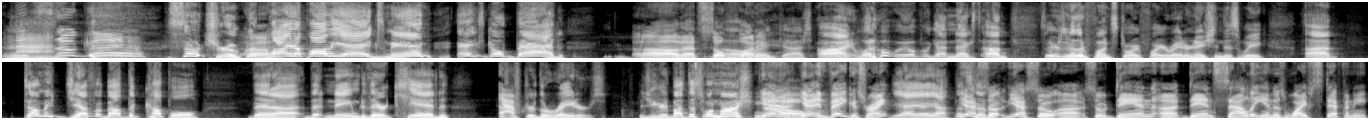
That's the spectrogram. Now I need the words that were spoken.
That's so good. So true. Quit Uh. buying up all the eggs, man. Eggs go bad. Oh, that's so oh funny. my gosh. All right, what, what we got next? Um, so here's another fun story for you, Raider Nation, this week. Uh, tell me, Jeff, about the couple that uh, that named their kid after the Raiders. Did you hear about this one, Mosh? Yeah, yeah, in Vegas, right? Yeah, yeah, yeah. That's yeah, them. so yeah, so uh, so Dan, uh, Dan Sally and his wife Stephanie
